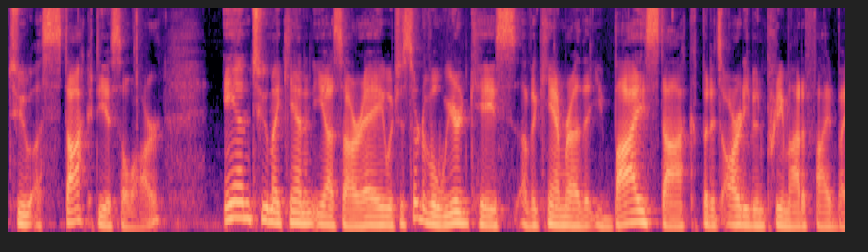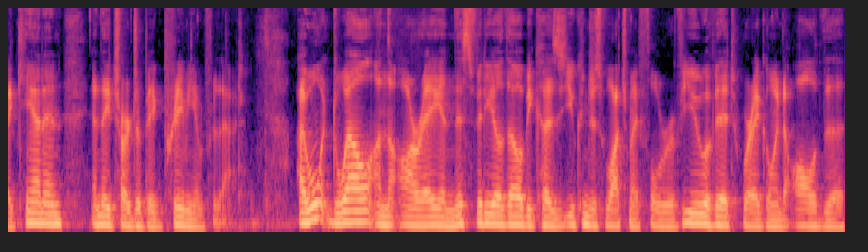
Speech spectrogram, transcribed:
to a stock DSLR and to my Canon EOS RA, which is sort of a weird case of a camera that you buy stock, but it's already been pre-modified by Canon, and they charge a big premium for that. I won't dwell on the RA in this video though, because you can just watch my full review of it where I go into all of the,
